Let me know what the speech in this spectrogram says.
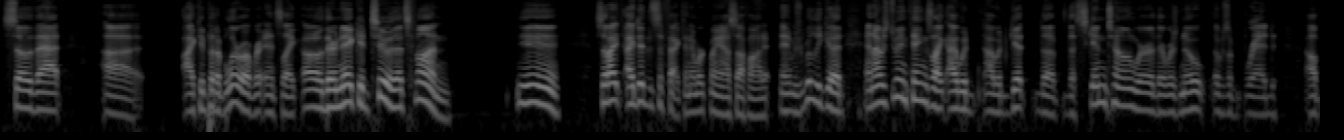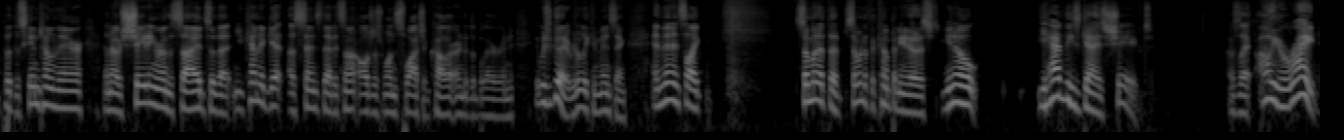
so that uh, I could put a blur over it, and it's like, oh, they're naked too. That's fun. Yeah. So I, I did this effect, and I worked my ass off on it, and it was really good. And I was doing things like I would I would get the the skin tone where there was no there was a red. I'll put the skin tone there, and I was shading around the side so that you kind of get a sense that it's not all just one swatch of color under the blur, and it was good. It was really convincing. And then it's like someone at the someone at the company noticed, you know, you have these guys shaved. I was like, oh, you're right.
